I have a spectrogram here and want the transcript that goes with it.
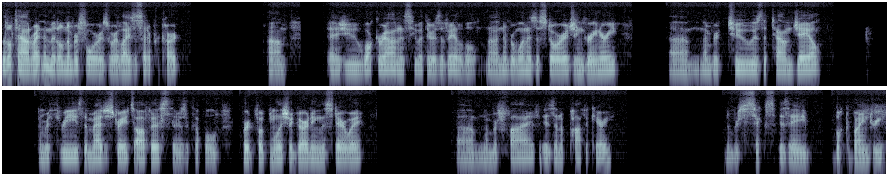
little town right in the middle. Number four is where Eliza set up her cart. Um, as you walk around and see what there is available, uh, number one is a storage and granary. Um, number two is the town jail. Number three is the magistrate's office. There's a couple of birdfolk militia guarding the stairway. Um, number five is an apothecary. Number six is a book bindery.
